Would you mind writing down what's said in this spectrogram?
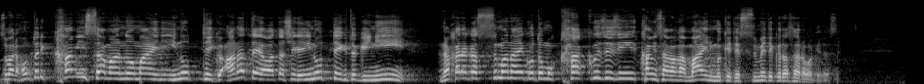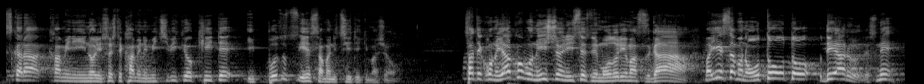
つまり、本当に神様の前に祈っていく、あなたや私が祈っていくときに、なかなか進まないことも確実に神様が前に向けて進めてくださるわけです。ですから神に祈り、そして神の導きを聞いて一歩ずつイエス様についていきましょう。さて、このヤコブの一章に一節に戻りますが、まあ、イエス様の弟であるですね、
